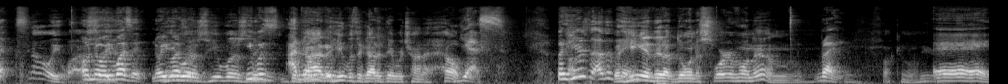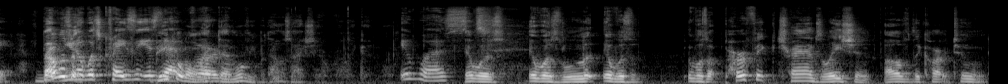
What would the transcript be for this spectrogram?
X. No, he was. Oh, no, he wasn't. No, he wasn't. was. He was. He the, was- the guy. he That, he was the guy that they were trying to help. Yes. But here's the other But thing. he ended up doing a swerve on them. right. Fucking weird. Hey. But you a- know what's crazy is People that people don't for, like that movie, but that was actually a really good movie. it was. It was it was it was it was a perfect translation of the cartoon.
